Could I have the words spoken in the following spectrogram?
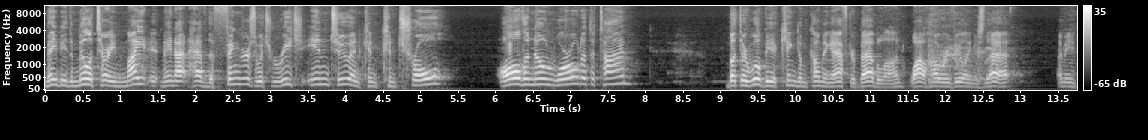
maybe the military might. It may not have the fingers which reach into and can control all the known world at the time. But there will be a kingdom coming after Babylon. Wow, how revealing is that? I mean,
